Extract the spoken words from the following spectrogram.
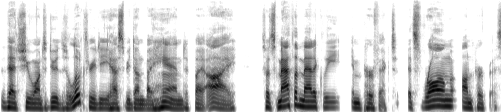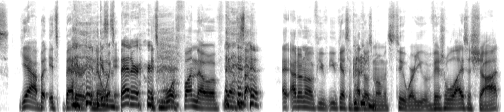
that you want to do to look 3D has to be done by hand, by eye. So it's mathematically imperfect. It's wrong on purpose. Yeah, but it's better in a way. It's better. It's more fun though. Of, Yeah. I, I don't know if you you guys have had those moments too, where you visualize a shot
